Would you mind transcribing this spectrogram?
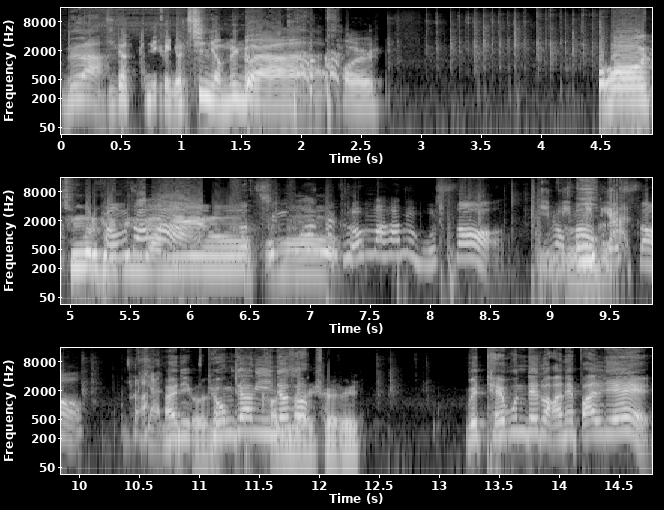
누나 네가 그니까 여친이 없는 거야 헐. 오호 친구를 괴롭히는 거 아니에요. 너 친구한테 오호. 그런 말 하면 못 써. 우리 엄마 그랬어. 아니 병장이 이 녀석 쉐리 왜 대본대도 안해 빨리 해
